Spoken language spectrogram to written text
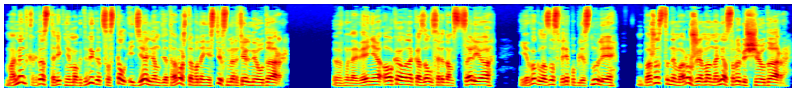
Момент, когда старик не мог двигаться, стал идеальным для того, чтобы нанести смертельный удар. В мгновение ока он оказался рядом с целью, его глаза свирепо блеснули, божественным оружием он нанес рубящий удар.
